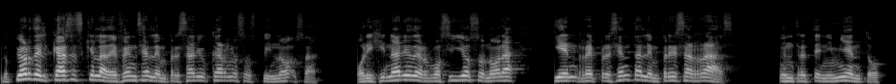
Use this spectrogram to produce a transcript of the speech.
Lo peor del caso es que la defensa del empresario Carlos Ospinoza, originario de Hermosillo, Sonora, quien representa a la empresa RAS Entretenimiento,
